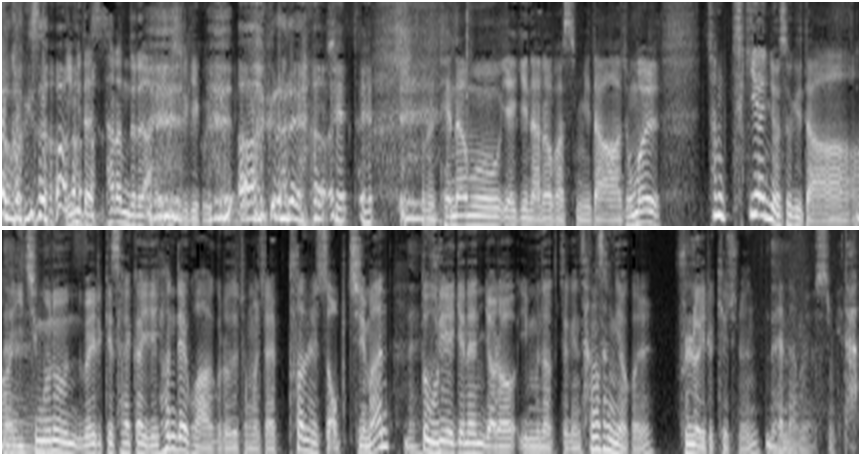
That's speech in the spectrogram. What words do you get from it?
거기서 이미 다 사람들은 알고 즐기고 있거든요. 아 그러네요. 오늘 대나무 얘기 나눠봤습니다. 아 정말 참 특이한 녀석이다. 아, 네. 아, 이 친구는 왜 이렇게 살까 이게 현대 과학으로도 정말 잘 풀어낼 수 없지만 네. 또 우리에게는 여러 인문학적인 상상력을 불러일으켜주는 네. 대나무였습니다.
